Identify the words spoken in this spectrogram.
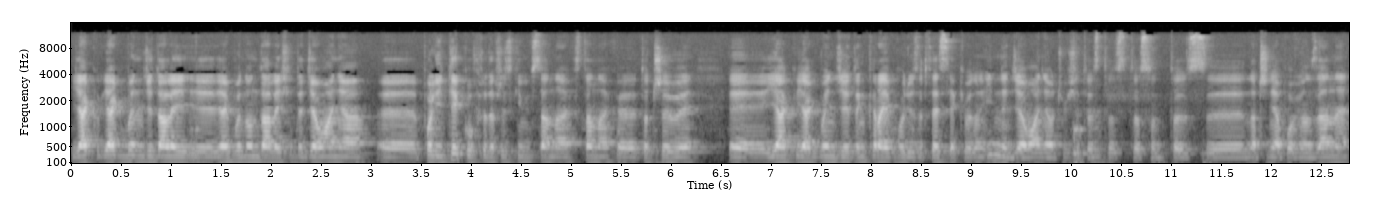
jak, jak będzie dalej, y, jak będą dalej się te działania y, polityków przede wszystkim w Stanach, Stanach y, toczyły, jak, jak będzie ten kraj wychodził z recesji, jakie będą inne działania, oczywiście to jest, to to są, to jest naczynia powiązane,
